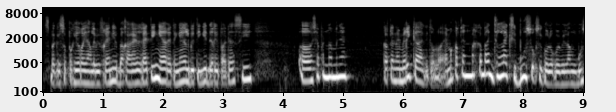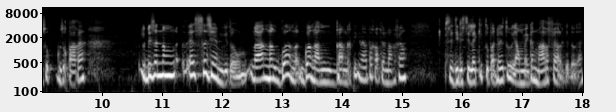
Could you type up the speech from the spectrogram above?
Sebagai superhero yang lebih friendly bakal ratingnya ratingnya lebih tinggi daripada si uh, siapa namanya? Captain America gitu loh. Emang Captain America paling jelek sih busuk sih kalau gue bilang busuk busuk parah. Lebih seneng eh, Shazam gitu. Nggak nggak gue nggak gue nggak ngerti kenapa Captain Marvel bisa jadi jelek itu padahal itu yang megang Marvel gitu kan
